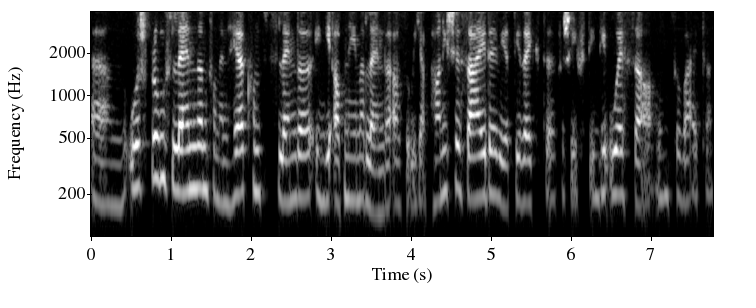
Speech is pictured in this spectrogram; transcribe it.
ähm, Ursprungsländern, von den Herkunftsländern in die Abnehmerländer. Also japanische Seide wird direkt äh, verschifft in die USA und so weiter.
